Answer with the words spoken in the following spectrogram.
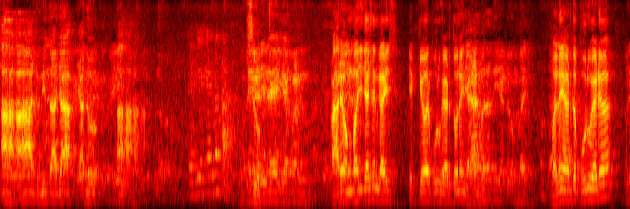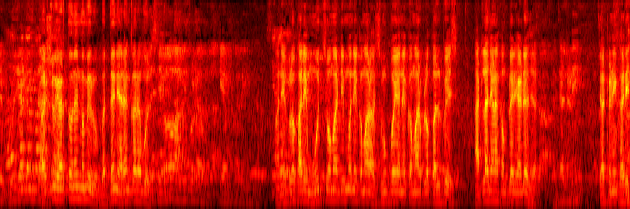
હા હા જૂની તાજા યાદો હા હા અરે અંબાજી જાય છે ને ગાઈસ એક કે વાર પૂરું હેડતો નહીં હેરાન. ભલે હેડતો પૂરું હેડ. કશું હેડતો નહીં મમ્મી બધાને હેરાન કરે બોલ. અને એકલો ખાલી હું જ છું અમારા ટીમમાં ને એક અમારા હસમુખભાઈ અને એક અમારો પેલો કલ્પેશ. આટલા જણા કમ્પ્લેટ હેડે છે. ચટણી? ખરી.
